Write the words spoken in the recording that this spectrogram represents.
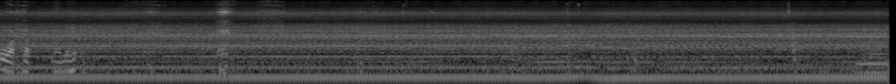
ปวดครับวันนี้ อืม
